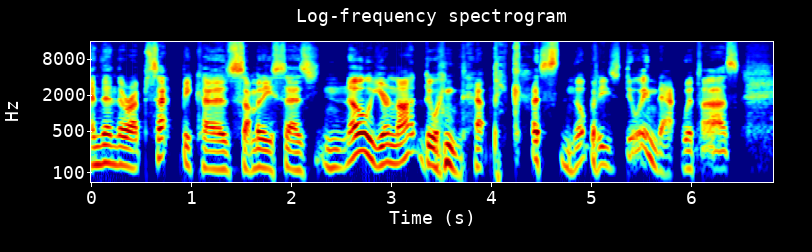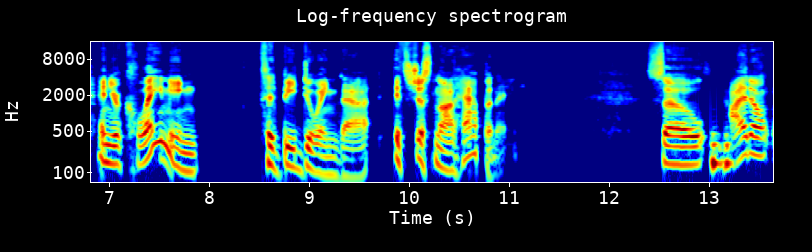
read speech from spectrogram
and then they're upset because somebody says, no, you're not doing that because nobody's doing that with us, and you're claiming to be doing that, it's just not happening. So mm-hmm. I don't,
